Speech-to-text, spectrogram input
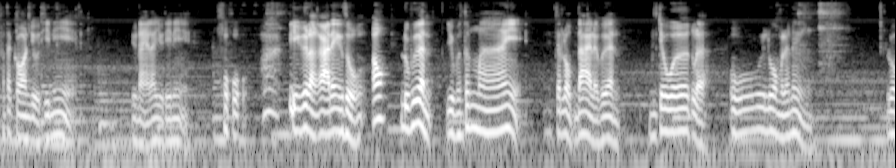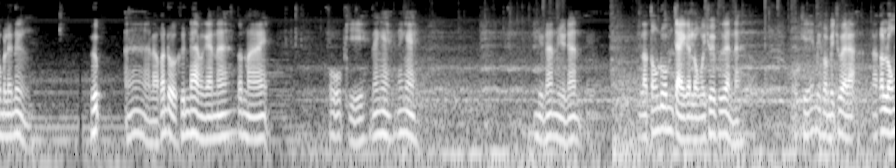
ฆาตกรอยู่ที่นี่ อยู่ไหนแล้วอยู่ที่นี่โอ้โหปีนขึ้นหลังคาได้ยังสูง เอ้าดูเพื่อน อยู่บนต้นไม้ จะหลบได้เหรอเพื่อน มันจะเวิร์กเหรอโอ้ยล่วงไปแล้วหนึ่งล่วงไปแล้วหนึ่งฮึบอ่าเราก็โดดขึ้นได้เหมือนกันนะ ต้นไม้โอ้ผีนั่นไงนั่นไงอยู่นั่นอยู่นั่น เราต้องร่วมใจกันลงไปช่วยเพื่อนนะ โอเค มีคนไปช่วยแล้ว แล้วก็ล้ม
